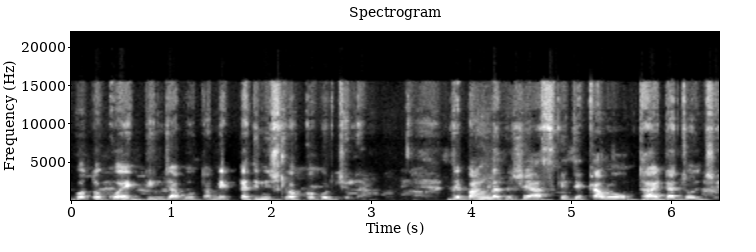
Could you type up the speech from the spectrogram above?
গত কয়েকদিন যাবত আমি একটা জিনিস লক্ষ্য করছিলাম যে বাংলাদেশে আজকে যে কালো অধ্যায়টা চলছে,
